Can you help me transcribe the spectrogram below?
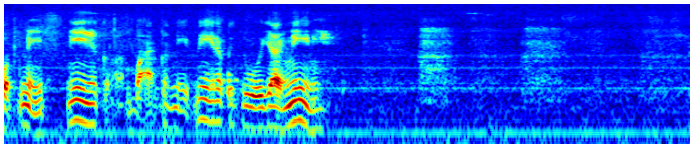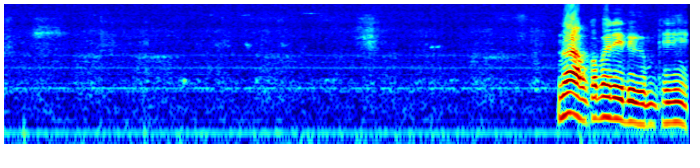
กดหนีบ นี่ก็บาดก็หนีบนี่แล้วก็อยู่อย่างนี้นี่น้ำก็ไม่ได้ดื่มที่นี่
